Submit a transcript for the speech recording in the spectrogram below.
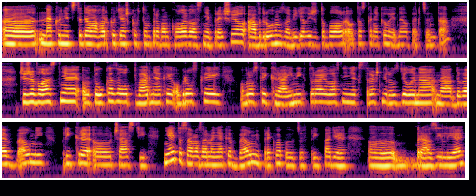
Uh, nakoniec teda horko ťažko v tom prvom kole vlastne prešiel a v druhom sme videli, že to bola otázka nejakého 1%. Čiže vlastne e, to ukázalo tvár nejakej obrovskej, obrovskej krajiny, ktorá je vlastne nejak strašne rozdelená na dve veľmi príkre uh, časti. Nie je to samozrejme nejaké veľmi prekvapujúce v prípade Brazílie,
